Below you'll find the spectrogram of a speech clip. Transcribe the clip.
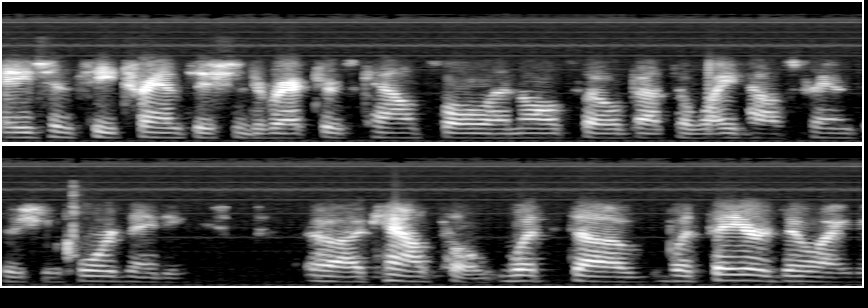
Agency Transition Directors Council and also about the White House Transition Coordinating uh, Council? What uh, what they are doing?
